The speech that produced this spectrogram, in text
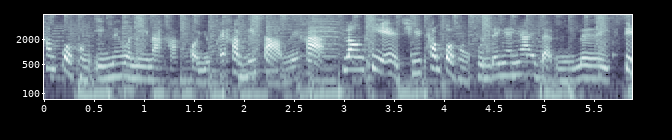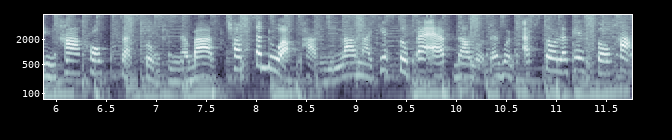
คำโปรดของอิงในวันนี้นะคะ ขอยกให้คำที่ 3 เลยค่ะ ลอง create ชีสคำโปรดของคุณได้ง่าย ๆ แบบนี้เลย สินค้าครบจัดส่งถึงหน้าบ้านช็อปสะดวกผ่านวิลล่ามาร์เก็ตซูเปอร์แอปดาวน์โหลดได้บน App Store และ Play Store ค่ะ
